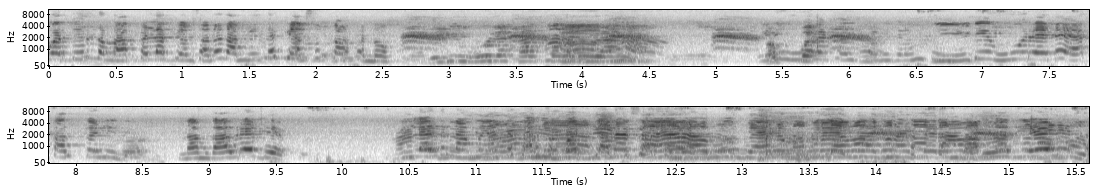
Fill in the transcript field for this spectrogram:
ಬರ್ದಿರ್ತ ಮಕ್ಕಳ ಕೆಲ್ಸನ ನಮ್ಮಿಂದ ಕೆಲ್ಸಕ್ಕೆ ಹೋಗ್ತೀವಿ ಇಡೀ ಊರೇನೆ ಕಲ್ತ್ಕೊಂಡಿದೆ ನಮ್ಗೆ ಅವರೇ ಬೇಕು ಇಲ್ಲಾಂದ್ರೆ ನಮ್ಮ ಅವರು ಬೇರೆ ಊರಿಗೆ ಯಾವಾಗ ಹೇಳಿಲ್ಲ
